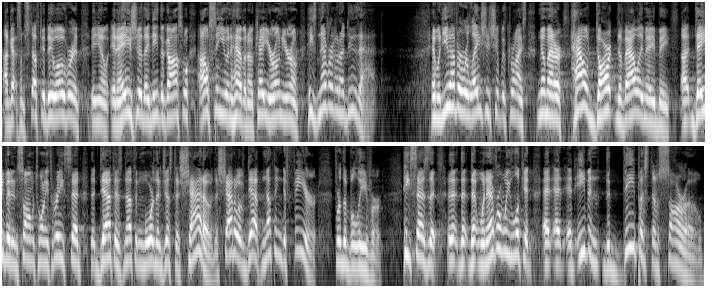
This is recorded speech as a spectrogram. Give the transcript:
I got some stuff to do over in you know in Asia. They need the gospel. I'll see you in heaven. Okay, you're on your own." He's never going to do that. And when you have a relationship with Christ, no matter how dark the valley may be, uh, David in Psalm 23 said that death is nothing more than just a shadow, the shadow of death, nothing to fear for the believer. He says that, that, that whenever we look at, at, at even the deepest of sorrow,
